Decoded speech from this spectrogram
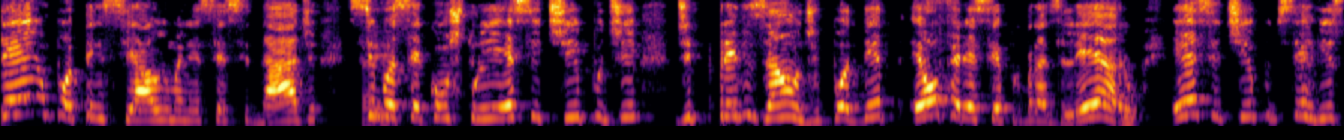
têm um potencial e uma necessidade se é você construir esse tipo de, de previsão, de poder oferecer para o brasileiro esse tipo de serviço.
